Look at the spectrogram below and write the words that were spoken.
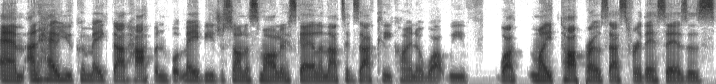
um, and how you can make that happen, but maybe just on a smaller scale. And that's exactly kind of what we've what my thought process for this is is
